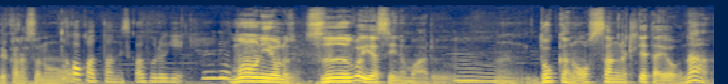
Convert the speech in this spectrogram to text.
だからその高かったんですか古着？ものによるんですよ。すごい安いのもある、うんどっかのおっさんが着てたような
